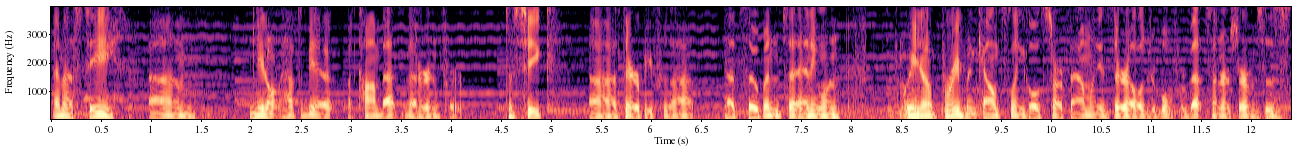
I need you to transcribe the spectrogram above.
MST. Um, you don't have to be a, a, combat veteran for to seek uh, therapy for that. That's open to anyone. You know, bereavement counseling, Gold Star families, they're eligible for vet center services.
